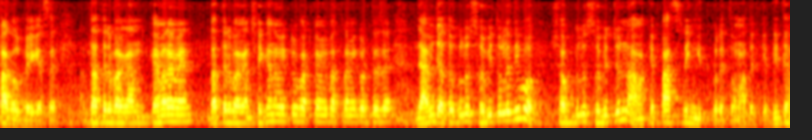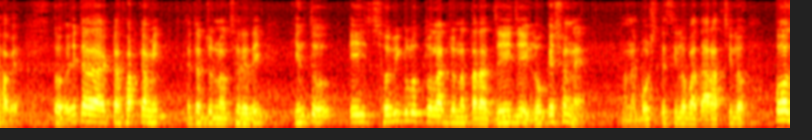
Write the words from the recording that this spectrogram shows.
পাগল হয়ে গেছে। দাঁতের বাগান ক্যামেরাম্যান, দাঁতের বাগান সেখানেও একটু ফাটকামি ফাতরামি করতেছে যে আমি যতগুলো ছবি তুলে দিব, সবগুলো ছবির জন্য আমাকে পাঁচ রিঙ্গিত করে তোমাদেরকে দিতে হবে। তো এটা একটা ফটকামি, এটার জন্য ছেড়ে দিই। কিন্তু এই ছবিগুলো তোলার জন্য তারা যেই যেই লোকেশনে মানে বসতেছিল বা দাঁড়াচ্ছিল পজ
